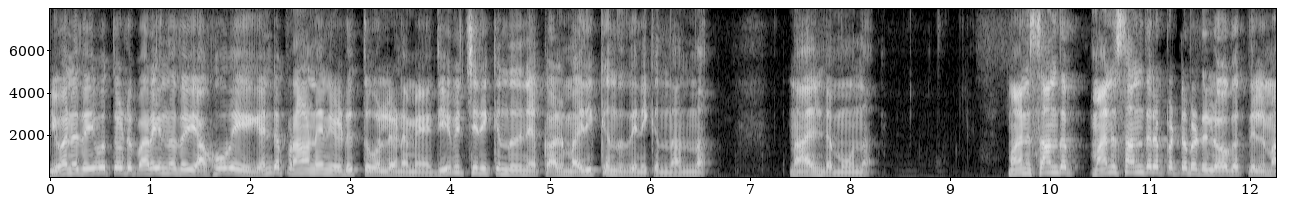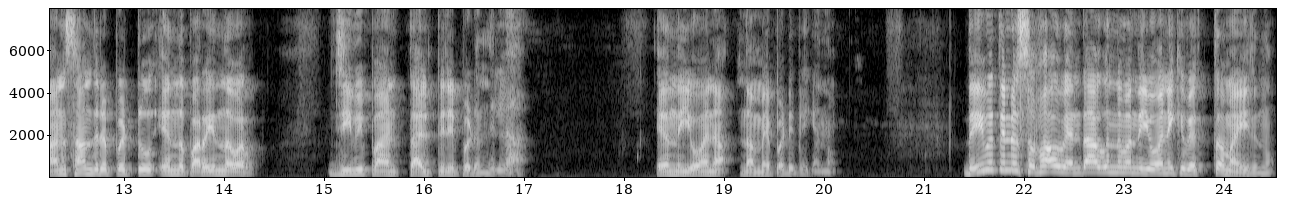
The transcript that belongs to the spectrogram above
യോന ദൈവത്തോട് പറയുന്നത് യഹോവേ എന്റെ പ്രാണനെ എടുത്തു കൊല്ലണമേ. ജീവിച്ചിരിക്കുന്നതിനേക്കാൾ മരിക്കുന്നത് എനിക്ക് നന്ന്. നാലിന്റെ മൂന്ന്. മാനസാന്ത മാനസാന്തരപ്പെട്ടവരുടെ ലോകത്തിൽ മാനസാന്തരപ്പെട്ടു എന്ന് പറയുന്നവർ ജീവിപ്പാൻ താല്പര്യപ്പെടുന്നില്ല എന്ന് യോന നമ്മെ പഠിപ്പിക്കുന്നു. ദൈവത്തിന്റെ സ്വഭാവം എന്താകുന്നുവെന്ന് യോനയ്ക്ക് വ്യക്തമായിരുന്നു.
